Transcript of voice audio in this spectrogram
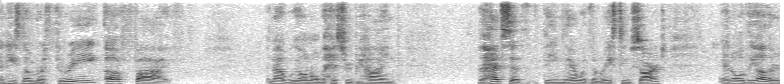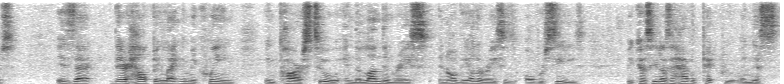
and he's number three of five. And now we all know the history behind the headset theme there with the Race Team Sarge and all the others is that they're helping Lightning McQueen in Cars 2 in the London race and all the other races overseas because he doesn't have a pit crew. And this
